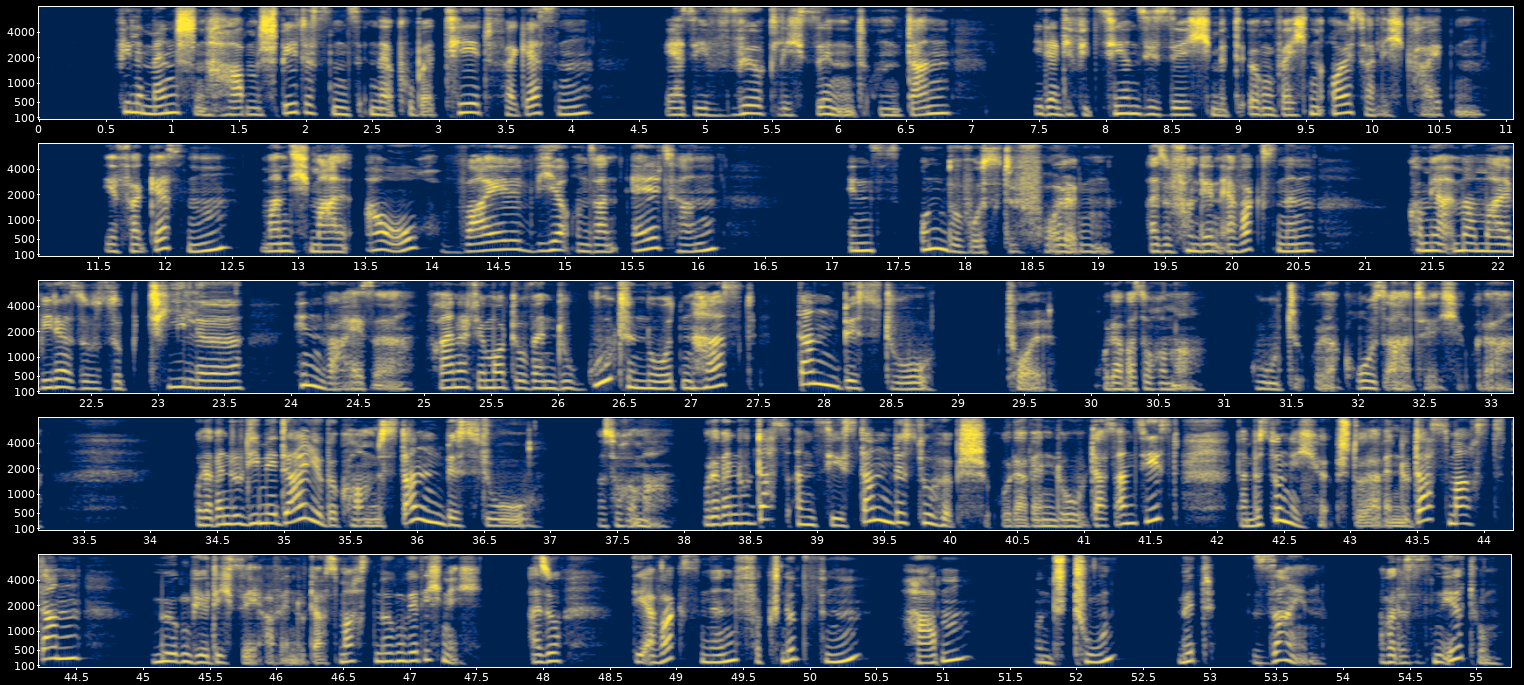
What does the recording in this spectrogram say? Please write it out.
Viele Menschen haben spätestens in der Pubertät vergessen, wer sie wirklich sind und dann identifizieren sie sich mit irgendwelchen Äußerlichkeiten. Wir vergessen manchmal auch, weil wir unseren Eltern ins Unbewusste folgen. Also von den Erwachsenen kommen ja immer mal wieder so subtile Hinweise. Frei nach dem Motto, wenn du gute Noten hast, dann bist du toll oder was auch immer. Gut oder großartig oder, oder wenn du die Medaille bekommst, dann bist du was auch immer. Oder wenn du das anziehst, dann bist du hübsch. Oder wenn du das anziehst, dann bist du nicht hübsch. Oder wenn du das machst, dann mögen wir dich sehr. Wenn du das machst, mögen wir dich nicht. Also die Erwachsenen verknüpfen haben und tun mit sein. Aber das ist ein Irrtum.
